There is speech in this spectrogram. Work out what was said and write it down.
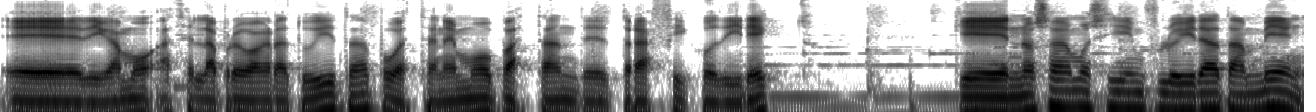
eh, digamos, hacen la prueba gratuita, pues tenemos bastante tráfico directo. Que no sabemos si influirá también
